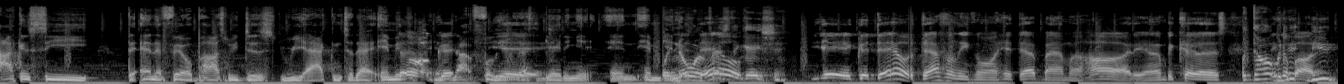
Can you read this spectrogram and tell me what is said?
I can see the NFL possibly just reacting to that image Oh, and good. not fully Yeah. investigating it, and him with getting no it. Investigation. Yeah, Goodell definitely gonna hit that Bama hard, yeah, because But dog, think but about you- it.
